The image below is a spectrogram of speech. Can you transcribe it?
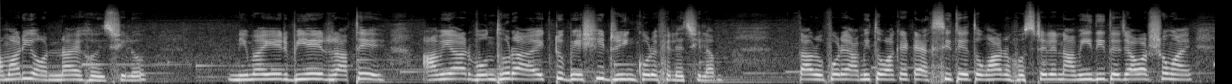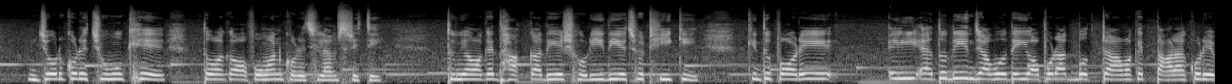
আমারই অন্যায় হয়েছিল। নিমাইয়ের বিয়ের রাতে আমি আর বন্ধুরা একটু বেশি ড্রিঙ্ক করে ফেলেছিলাম। তার উপরে আমি তোমাকে ট্যাক্সিতে তোমার হোস্টেলে নামিয়ে দিতে যাওয়ার সময় জোর করে চুমু খেয়ে তোমাকে অপমান করেছিলাম, স্মৃতি। তুমি আমাকে ধাক্কা দিয়ে সরিয়ে দিয়েছ ঠিকই, কিন্তু পরে এই এতদিন যাবৎ এই অপরাধবোধটা আমাকে তাড়া করে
